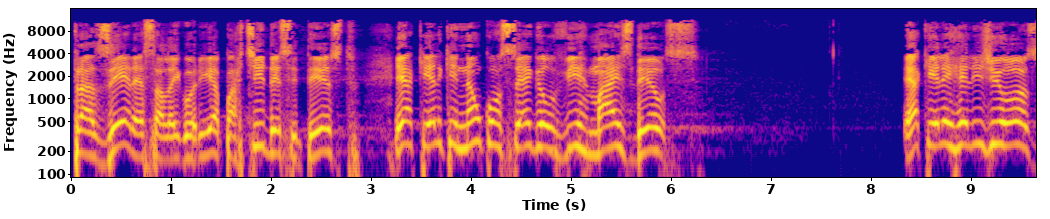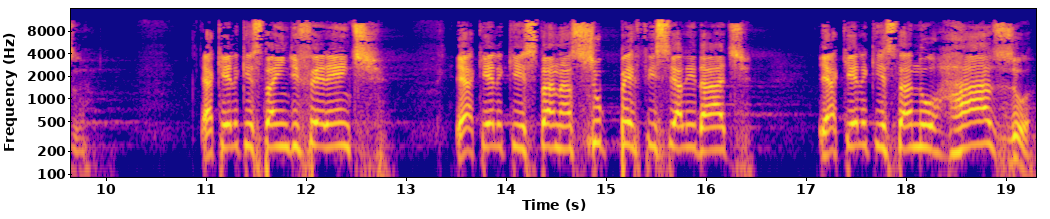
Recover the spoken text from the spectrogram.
trazer essa alegoria a partir desse texto, é aquele que não consegue ouvir mais Deus. É aquele religioso. É aquele que está indiferente é aquele que está na superficialidade, é aquele que está no raso,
